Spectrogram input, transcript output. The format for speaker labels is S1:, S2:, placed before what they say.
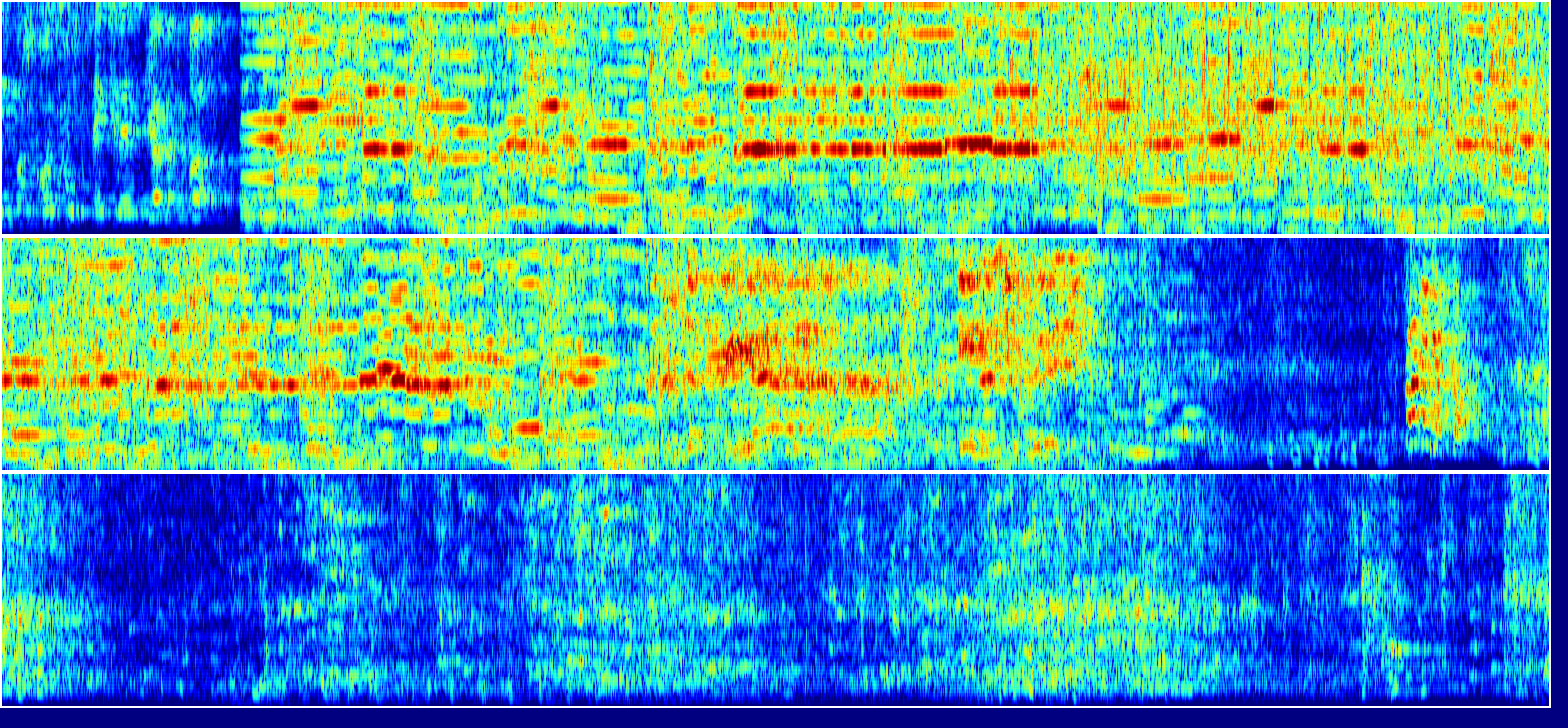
S1: един мъж, който всеки ден бяга до
S2: бара.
